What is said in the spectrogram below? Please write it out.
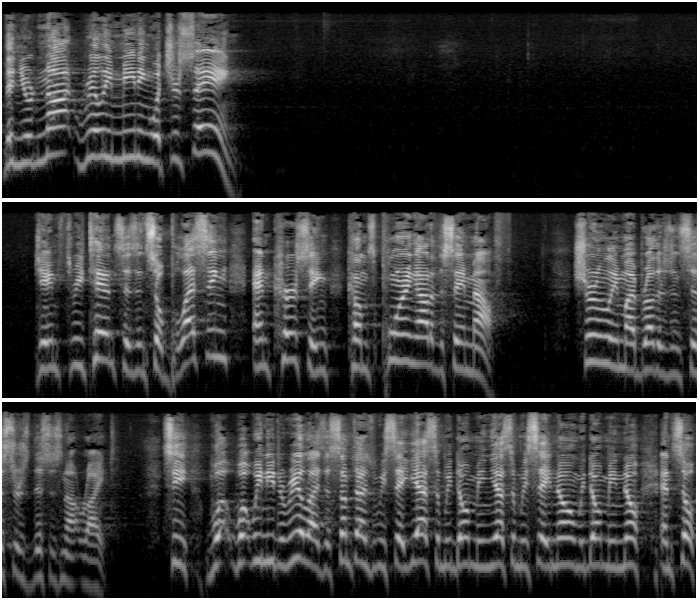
then you're not really meaning what you're saying. James 3:10 says, "And so blessing and cursing comes pouring out of the same mouth. Surely, my brothers and sisters, this is not right." See, what, what we need to realize is sometimes we say yes and we don't mean yes, and we say no and we don't mean no. And so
